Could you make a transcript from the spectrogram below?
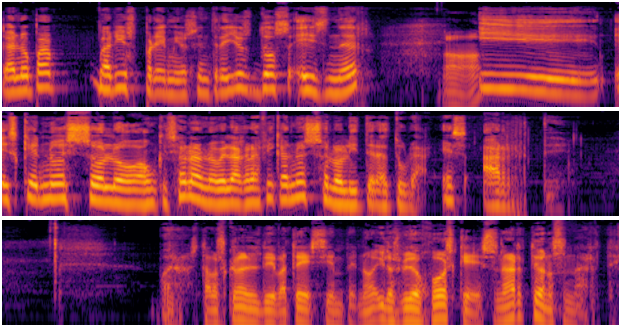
ganó varios premios, entre ellos dos Eisner. Ah. Y es que no es solo, aunque sea una novela gráfica, no es solo literatura, es arte. Bueno, estamos con el debate de siempre, ¿no? ¿Y los videojuegos qué? ¿Son arte o no son arte?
